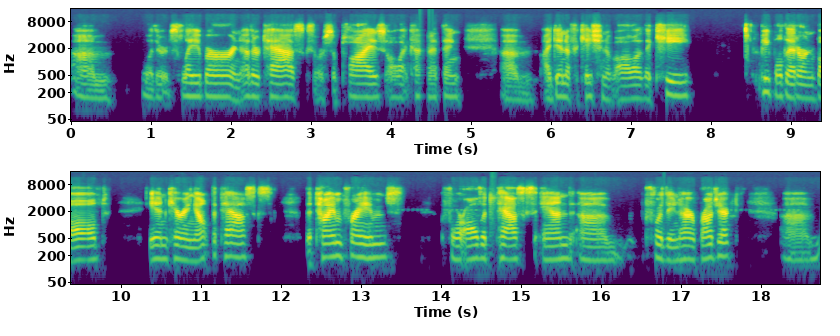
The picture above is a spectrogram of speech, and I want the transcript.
um, whether it's labor and other tasks or supplies, all that kind of thing. Um, identification of all of the key people that are involved in carrying out the tasks, the time frames for all the tasks and um, for the entire project, um,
